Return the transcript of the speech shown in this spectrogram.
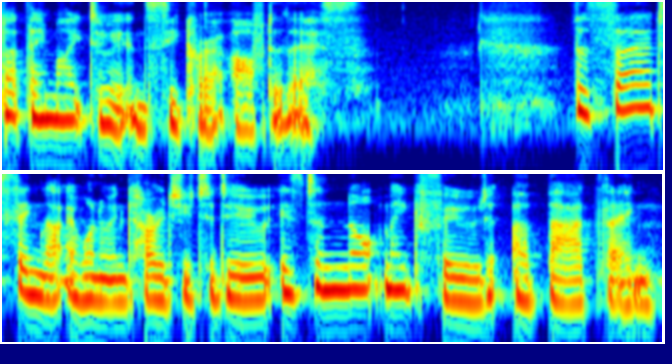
but they might do it in secret after this. The third thing that I want to encourage you to do is to not make food a bad thing.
